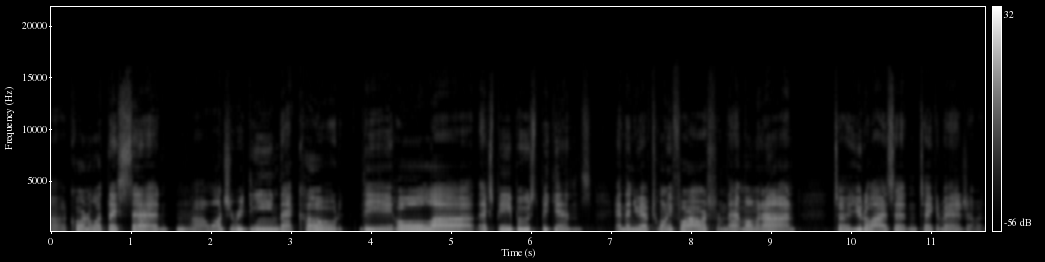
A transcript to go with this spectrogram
uh, according to what they said, Mm-hmm. uh, once you redeem that code, the whole uh, XP boost begins. And then you have 24 hours from that moment on to utilize it and take advantage of it.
